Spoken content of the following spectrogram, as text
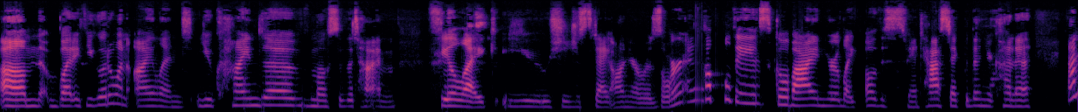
um, but if you go to an island you kind of most of the time feel like you should just stay on your resort and a couple days go by and you're like oh this is fantastic but then you're kind of not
